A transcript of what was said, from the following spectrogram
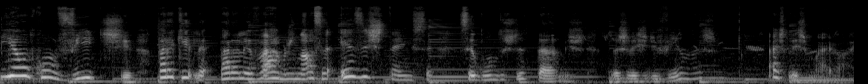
E é um convite para, que, para levarmos nossa existência segundo os ditames das leis divinas às leis maiores.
